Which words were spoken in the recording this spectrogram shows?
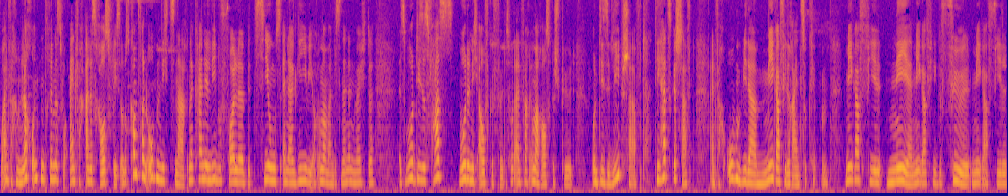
wo einfach ein Loch unten drin ist, wo einfach alles rausfließt. Und es kommt von oben nichts nach. Ne? Keine liebevolle Beziehungsenergie, wie auch immer man das nennen möchte. Es wurde, dieses Fass wurde nicht aufgefüllt, es wurde einfach immer rausgespült. Und diese Liebschaft, die hat es geschafft, einfach oben wieder mega viel reinzukippen. Mega viel Nähe, mega viel Gefühl, mega viel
